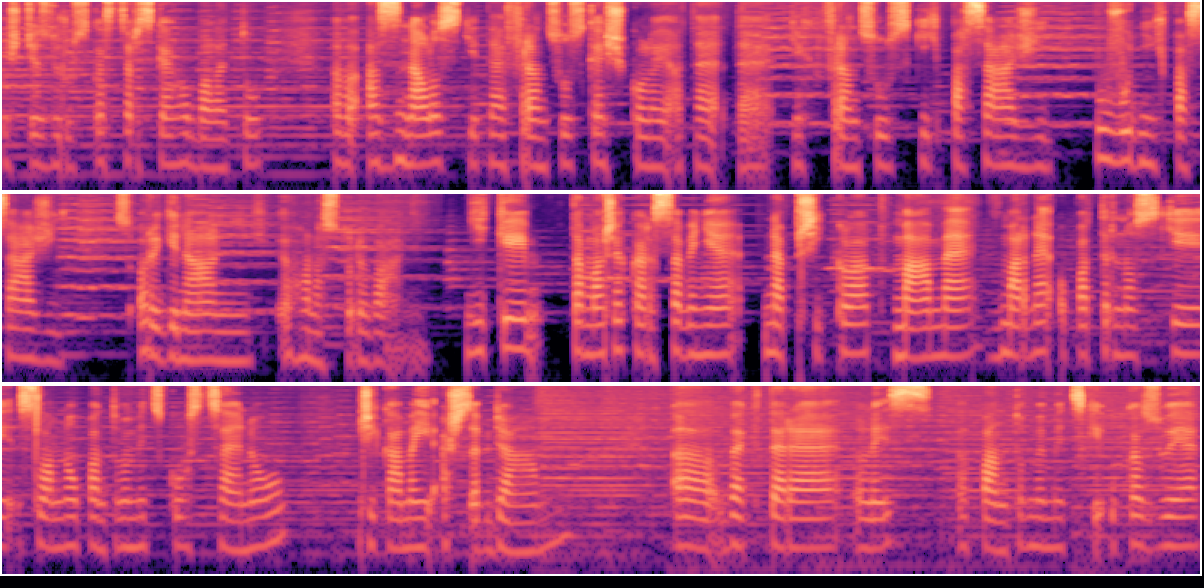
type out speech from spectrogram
ještě z Ruska z carského baletu a znalosti té francouzské školy a té, té, těch francouzských pasáží, původních pasáží z originálního nastudování. Díky Tamaře Karsavině například máme v marné opatrnosti slavnou pantomimickou scénu, říkáme ji Až se vdám, eh, ve které Lis pantomimicky ukazuje,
